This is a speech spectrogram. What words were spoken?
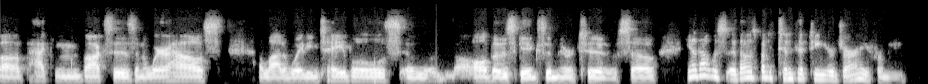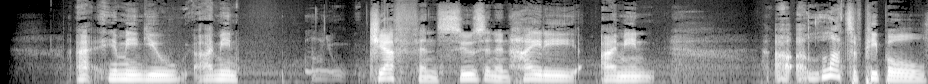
uh, packing boxes in a warehouse a lot of waiting tables all those gigs in there too. So yeah that was that was about a 10 15 year journey for me. I, I mean you i mean jeff and susan and heidi i mean uh, lots of people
